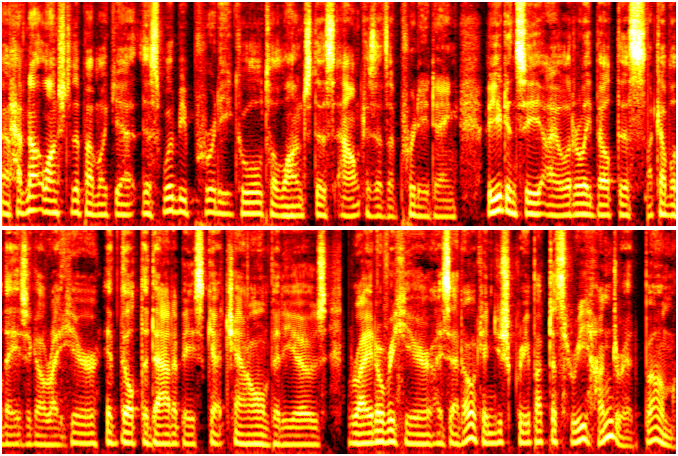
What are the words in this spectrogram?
have not launched to the public yet. This would be pretty cool to launch this out because it's a pretty ding. But you can see I literally built this a couple days ago right here. It built the database get channel videos right over here. I said, oh, can you scrape up to 300? Boom.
